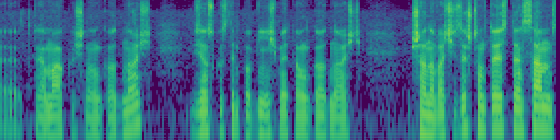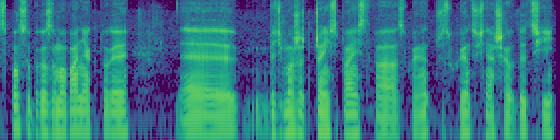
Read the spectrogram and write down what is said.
e, która ma określoną godność, w związku z tym powinniśmy tą godność szanować. I zresztą to jest ten sam sposób rozumowania, który e, być może część z Państwa przysłuchujących się naszej audycji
